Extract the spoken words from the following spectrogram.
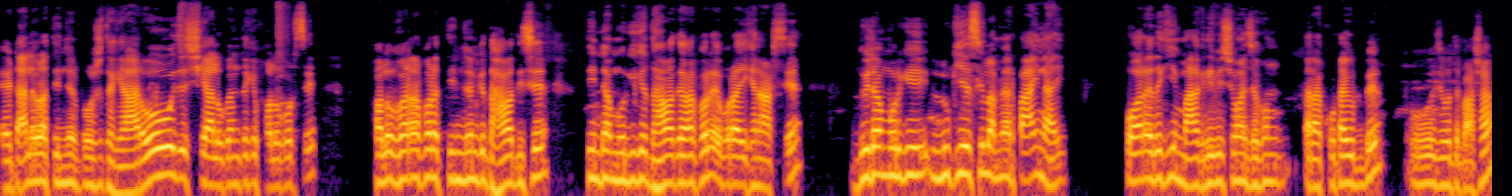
এই ডালে ওরা তিনজন বসে থাকে। আর ওই যে শিয়াল ওখান থেকে ফলো করছে। ফলো করার পরে তিনজনকে ধাওয়া দিছে। তিনটা মুরগিকে ধাওয়া দেওয়ার পরে ওরা এখানে আসছে। দুইটা মুরগি লুকিয়েছিল, আমি আর পাই নাই। পরে দেখি মাগরিবির সময় যখন তারা কোটায় উঠবে, ওই যে ওদের বাসা,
